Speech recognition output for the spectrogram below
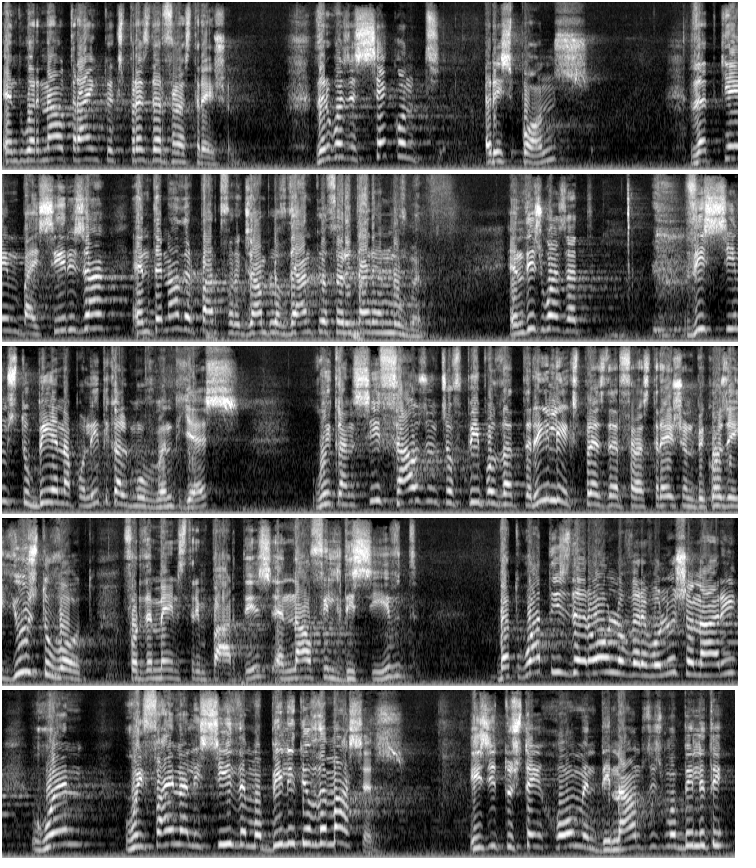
and were now trying to express their frustration. There was a second response that came by Syriza and another part, for example, of the anti authoritarian movement. And this was that this seems to be an apolitical movement, yes. We can see thousands of people that really express their frustration because they used to vote for the mainstream parties and now feel deceived. But what is the role of a revolutionary when we finally see the mobility of the masses? Is it to stay home and denounce this mobility?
